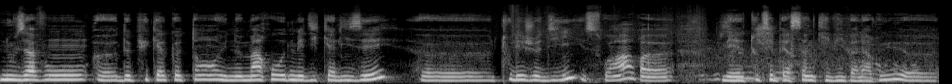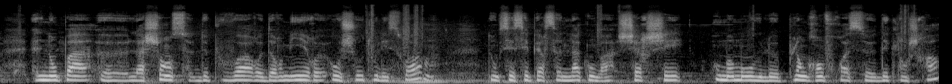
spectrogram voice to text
Nous avons depuis quelque temps une maraude médicalisée tous les jeudis soirs. mais toutes ces personnes qui vivent à la rue, elles n'ont pas la chance de pouvoir dormir au chaud tous les soirs. Donc c'est ces personnes-là qu'on va chercher au moment où le plan grand froid se déclenchera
